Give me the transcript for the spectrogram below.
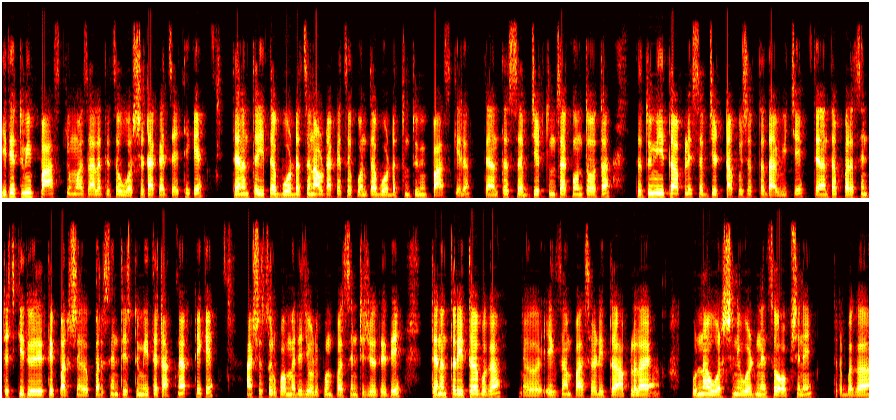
इथे तुम्ही पास किंवा झाला त्याचं वर्ष टाकायचं आहे ठीक आहे? त्यानंतर इथं बोर्डाचं नाव टाकायचं कोणत्या बोर्डातून तुम्ही पास केलं? त्यानंतर सब्जेक्ट तुमचा कोणता होता? तर तुम्ही इथं आपले सब्जेक्ट टाकू शकता दहावीचे. त्यानंतर पर्सेंटेज किती होते ते पर्सेंटेज तुम्ही इथे टाकणार ठीक आहे? अशा स्वरूपामध्ये जेवढे पण पर्सेंटेज होते ते. त्यानंतर इथं बघा एक्झाम पासवर्ड इथं आपल्याला पुन्हा वर्ष निवडण्याचं ऑप्शन आहे. तर बघा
